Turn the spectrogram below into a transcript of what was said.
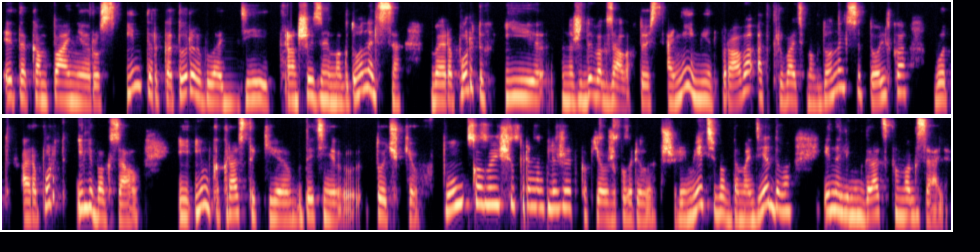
Это компания Росинтер, которая владеет франшизой Макдональдса в аэропортах и на ЖД вокзалах. То есть они имеют право открывать Макдональдсы только вот аэропорт или вокзал. И им как раз-таки вот эти точки в Пулково еще принадлежит, как я уже говорила, в Шереметьево, в Домодедово и на Ленинградском вокзале.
